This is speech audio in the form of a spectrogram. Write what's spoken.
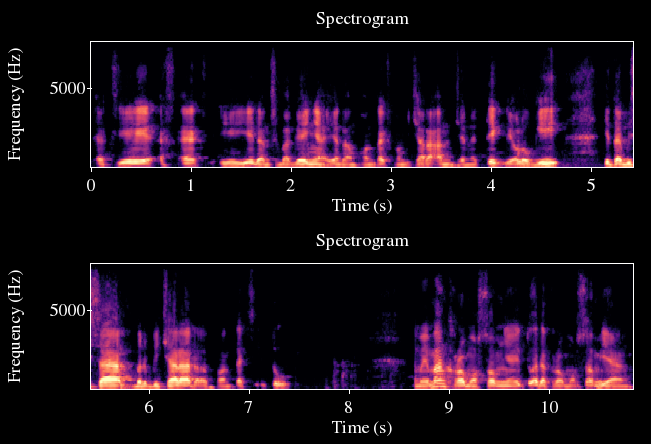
XY, XX, YY dan sebagainya ya dalam konteks pembicaraan genetik, biologi kita bisa berbicara dalam konteks itu. Memang kromosomnya itu ada kromosom yang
